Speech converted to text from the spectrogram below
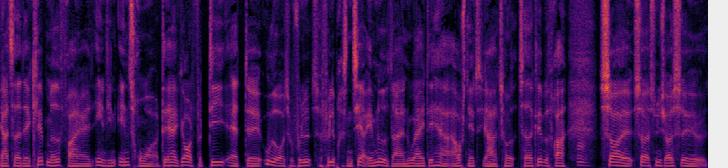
Jeg har taget det klip med fra en af dine introer, og det har jeg gjort, fordi at øh, udover at selvfølgelig, selvfølgelig præsentere emnet, der nu er i det her afsnit, jeg har taget klippet fra, mm. så, øh, så synes jeg også, øh,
